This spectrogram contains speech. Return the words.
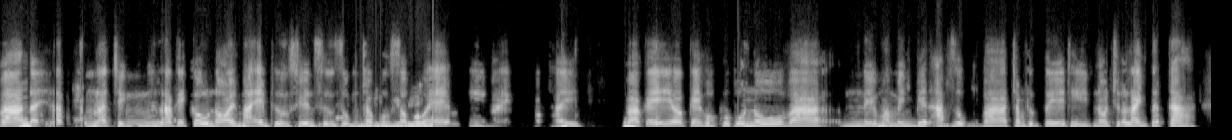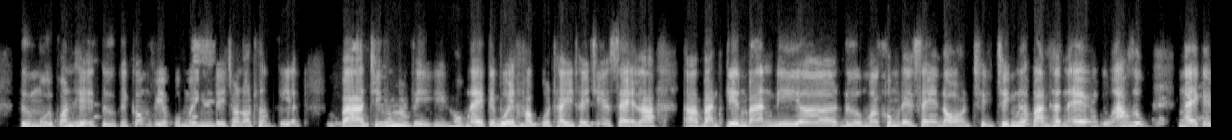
Và đấy là cũng là chính là cái câu nói mà em thường xuyên sử dụng trong cuộc sống của em khi mà em học thầy. Và cái ờ, cái Ho'oponopono và nếu mà mình biết áp dụng và trong thực tế thì nó chữa lành tất cả từ mối quan hệ từ cái công việc của mình để cho nó thuận tiện. Và chính vì hôm nay cái buổi học của thầy thầy chia sẻ là à, bạn Kiên bán đi ờ, đường mà không đèn xe đỏ thì chính bản thân em cũng áp dụng. Ngay cái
